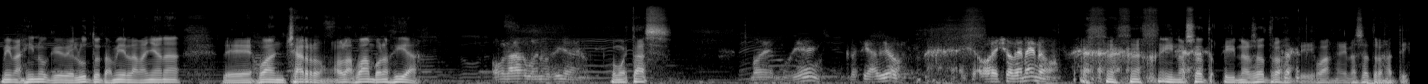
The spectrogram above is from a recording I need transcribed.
Me imagino que de luto también la mañana de Juan Charro. Hola Juan, buenos días. Hola, buenos días. ¿Cómo estás? muy bien, gracias a Dios. Os hecho de menos. y, nosotros, y nosotros a ti, Juan, y nosotros a ti.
